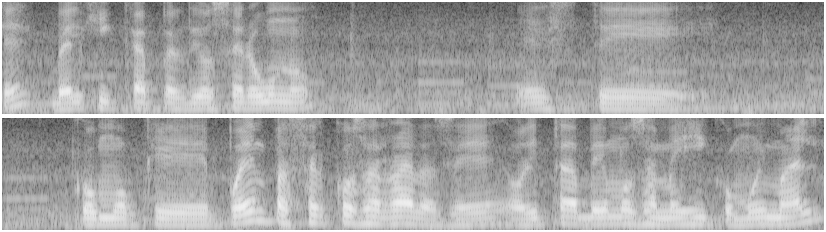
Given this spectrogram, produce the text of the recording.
¿qué? Bélgica perdió 0-1. Este como que pueden pasar cosas raras, ¿eh? Ahorita vemos a México muy mal,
